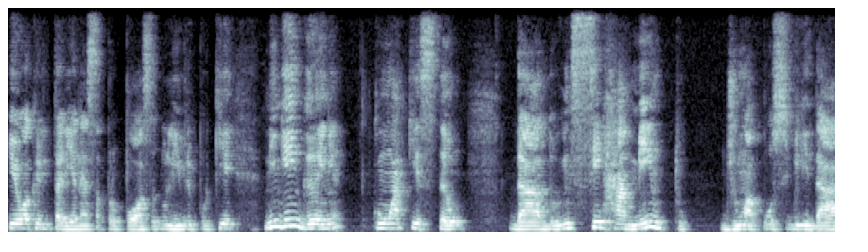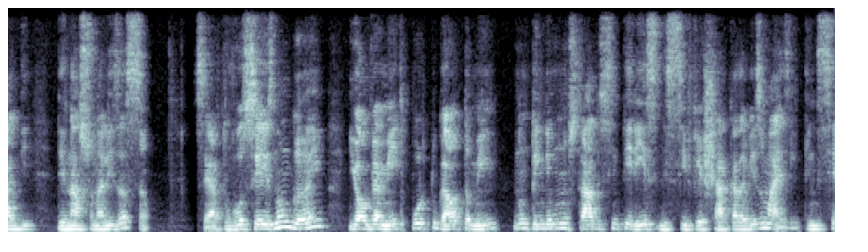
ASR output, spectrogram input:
eu acreditaria nessa proposta do livre, porque ninguém ganha com a questão da, do encerramento de uma possibilidade de nacionalização certo? Vocês não ganham e, obviamente, Portugal também não tem demonstrado esse interesse de se fechar cada vez mais. Ele tem, se,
